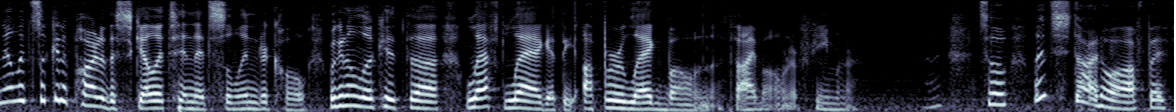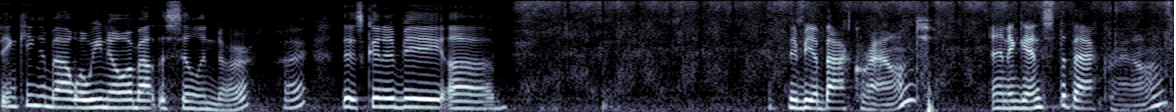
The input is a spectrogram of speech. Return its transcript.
now let's look at a part of the skeleton that's cylindrical. We're going to look at the left leg, at the upper leg bone, the thigh bone or femur. So let's start off by thinking about what we know about the cylinder. Okay? There's going to be uh, maybe a background, and against the background,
